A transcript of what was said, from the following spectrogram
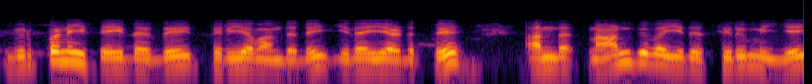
விற்பனை செய்தது தெரிய வந்தது இதையடுத்து அந்த நான்கு வயது சிறுமியை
